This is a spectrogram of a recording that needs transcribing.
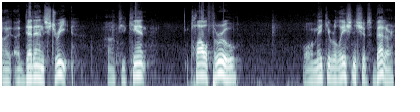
a, a dead end street. Uh, if you can't plow through or make your relationships better,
